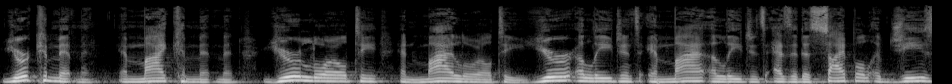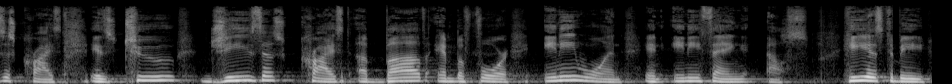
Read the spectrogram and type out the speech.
Your commitment and my commitment, your loyalty and my loyalty, your allegiance and my allegiance as a disciple of Jesus Christ is to Jesus Christ above and before anyone and anything else. He is to be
